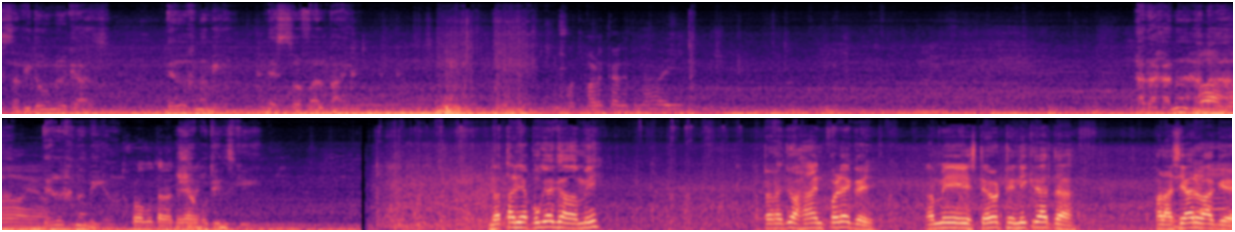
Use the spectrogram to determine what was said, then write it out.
סבידור מרכז, דרך נמיר, לסוף 2000. बहुत भड़का कितना भाई התחנה וואו, הבאה, וואו. דרך נמיר. થોડોક ઉતારો તો યાર. ז'בוטינסקי. નતાલિયા પૂગ્યા ગયા અમે અટાણે જો હાંજ પડે ગઈ અમે સ્ટેરોડથી નીકળ્યા હતા સાડા ચાર વાગે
